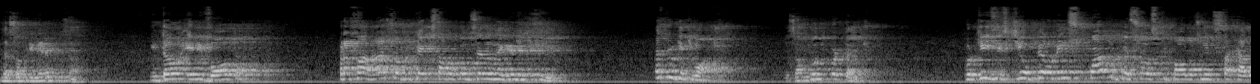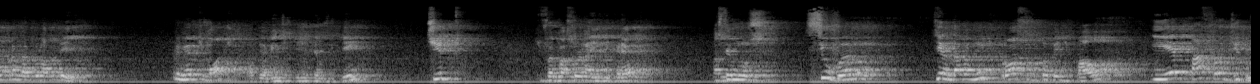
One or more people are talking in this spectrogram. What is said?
da sua primeira prisão. Então ele volta para falar sobre o que, é que estava acontecendo na igreja de Filipe. Mas por que Timóteo? Esse é um ponto importante. Porque existiam pelo menos quatro pessoas que Paulo tinha destacado para andar do lado dele. Primeiro Timóteo, obviamente, que já temos aqui. Tito, que foi pastor na ilha de Creta. Nós temos Silvano, que andava muito próximo também de Paulo, e Epafrodito.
